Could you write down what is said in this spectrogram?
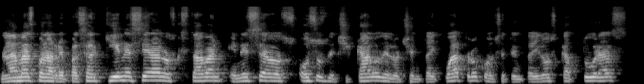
Nada más para repasar quiénes eran los que estaban en esos Osos de Chicago del 84 con 72 capturas,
